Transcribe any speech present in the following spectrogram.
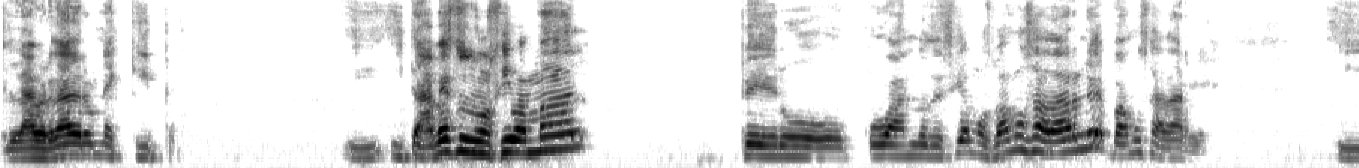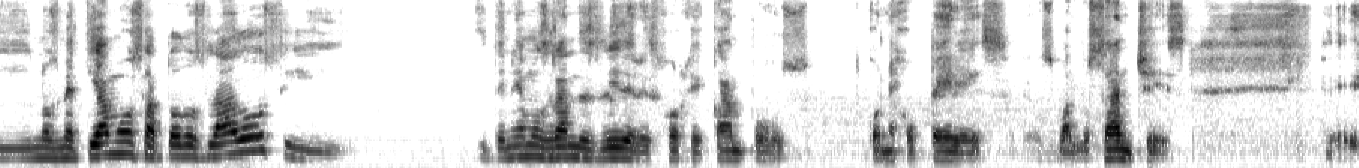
la verdad, era un equipo. Y, a veces nos iba mal, pero cuando decíamos, vamos a darle, vamos a darle. Y nos metíamos a todos lados y, teníamos grandes líderes, Jorge Campos, Conejo Pérez, Osvaldo Sánchez, eh,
